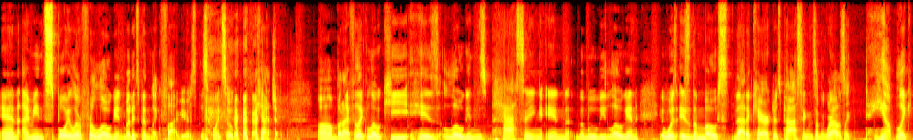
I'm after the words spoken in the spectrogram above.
and I mean, spoiler for Logan, but it's been like five years at this point, so catch up. Um, but I feel like low key his Logan's passing in the movie Logan it was is the most that a character's passing in something where I was like, damn, like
